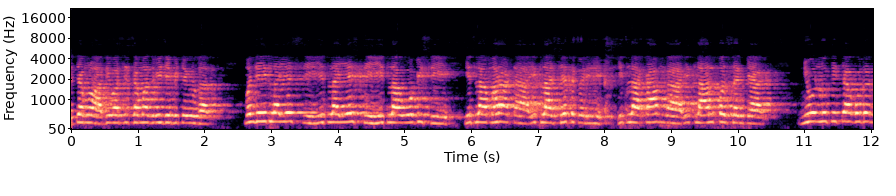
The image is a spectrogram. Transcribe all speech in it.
त्याच्यामुळे आदिवासी समाज बीजेपीच्या विरोधात. म्हणजे इथला एस सी इथला एस टी इथला ओबीसी इथला मराठा इथला शेतकरी इथला कामगार इथला अल्पसंख्याक. निवडणुकीच्या अगोदर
